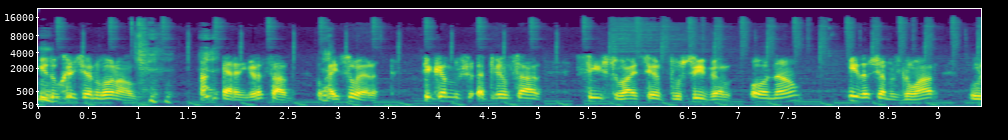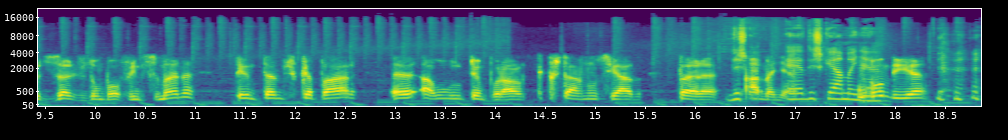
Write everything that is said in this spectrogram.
e do Cristiano Ronaldo. Ah, Era engraçado. Lá isso era. Ficamos a pensar se isto vai ser possível ou não e deixamos no ar os desejos de um bom fim de semana, tentando escapar eh, ao temporal que está anunciado para Diz que, amanhã. É, diz que é Um amanhã. bom dia.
